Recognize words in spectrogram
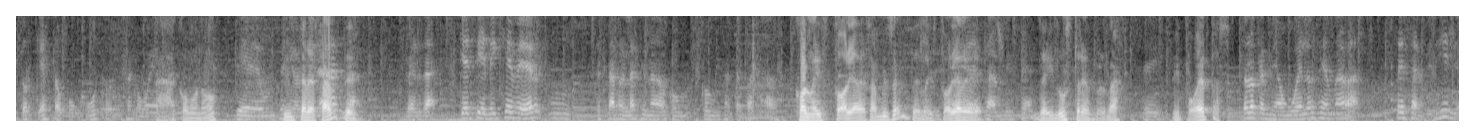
esta orquesta o conjunto, no sé cómo Ah, llamarlo, cómo no. de un señor Interesante. Miranda, ¿verdad? Que tiene que ver, mm, está relacionado con, con mis antepasados. Con la historia de San Vicente, la historia de, San Vicente. de ilustres, ¿verdad? sí. Y poetas. Solo que mi abuelo se llamaba César Virgilio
